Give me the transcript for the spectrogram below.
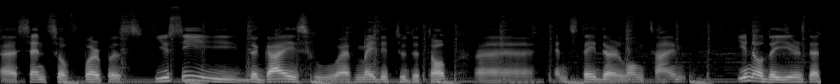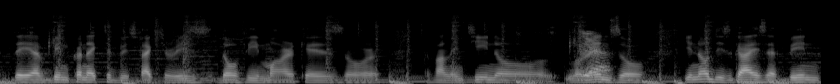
a sense of purpose you see the guys who have made it to the top uh, and stayed there a long time you know the years that they have been connected with factories, Dovi, Marquez, or Valentino, Lorenzo. You know these guys have been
